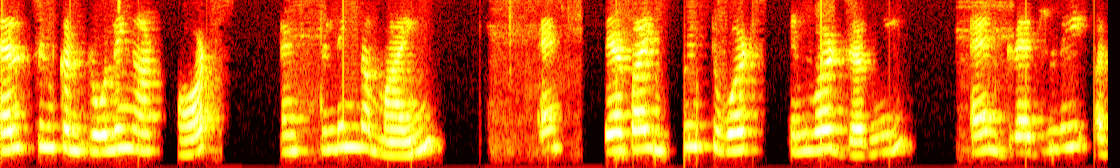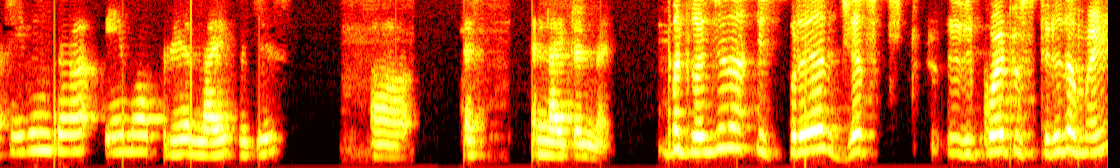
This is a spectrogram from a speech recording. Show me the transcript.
helps in controlling our thoughts and stilling the mind and thereby moving towards inward journey and gradually achieving the aim of real life, which is uh, as- enlightenment. But Ranjana, is prayer just required to still the mind?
